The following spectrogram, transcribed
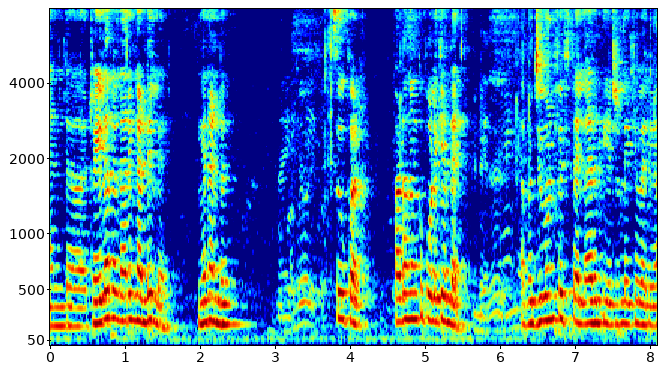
and trailer എല്ലാവരും കണ്ടില്ലേ? ഇങ്ങനെ ഉണ്ട് സൂപ്പർ പടം നമുക്ക് പൊളിക്കണ്ടേ? അപ്പോൾ ജൂൺ ഫിഫ്ത്ത് എല്ലാവരും തിയേറ്ററിലേക്ക് വരിക.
